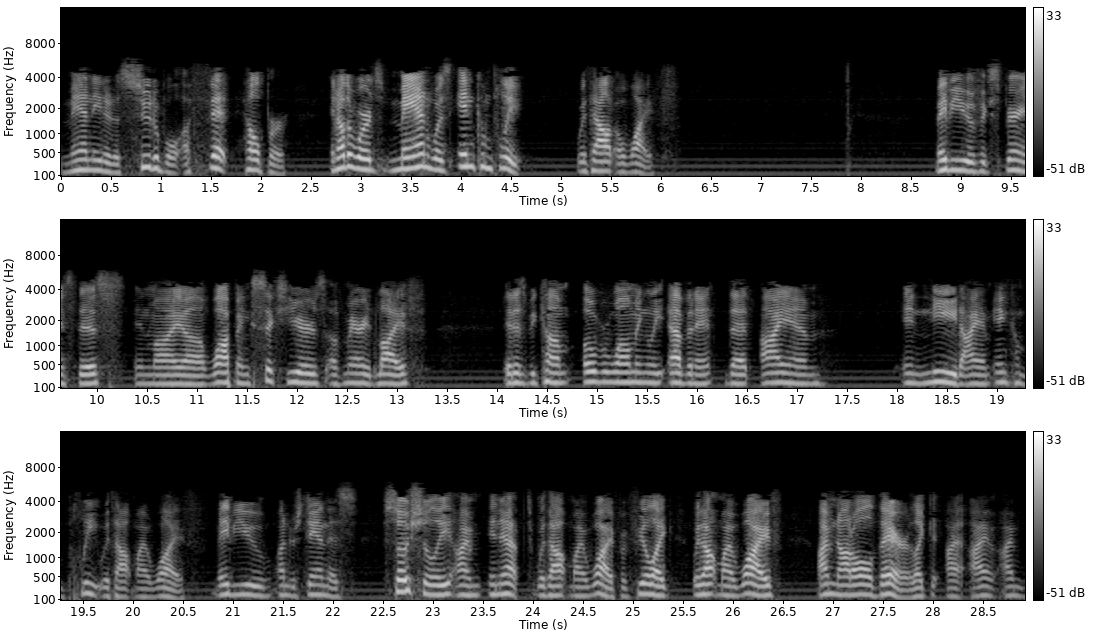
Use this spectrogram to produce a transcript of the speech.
Man needed a suitable, a fit helper. In other words, man was incomplete without a wife. Maybe you've experienced this in my uh, whopping six years of married life. It has become overwhelmingly evident that I am in need, I am incomplete without my wife. Maybe you understand this. Socially, I'm inept without my wife. I feel like without my wife, I'm not all there. Like I, I, I'm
